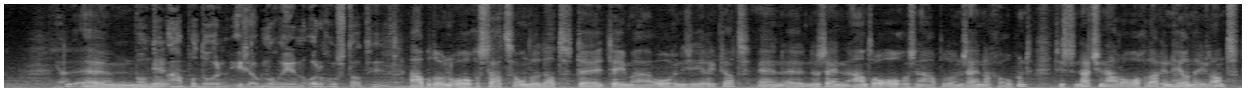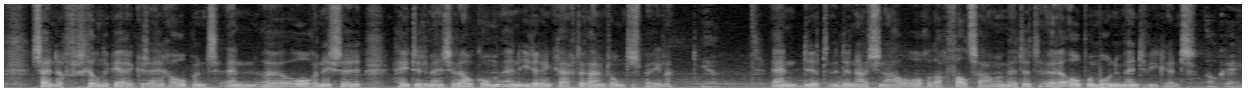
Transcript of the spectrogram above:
Ja. Ehm, Want eh, Apeldoorn is ook nog weer een orgelstad. Hè? Apeldoorn Orgelstad, onder dat the- thema organiseer ik dat. En eh, er zijn een aantal orgels in Apeldoorn zijn nog geopend. Het is de Nationale Orgeldag in heel Nederland. Zijn er verschillende kerken zijn geopend. En eh, organisten heten de mensen welkom en iedereen krijgt de ruimte om te spelen. Ja. En dit, de Nationale Orgeldag valt samen met het Open Monument Weekend. Oké.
